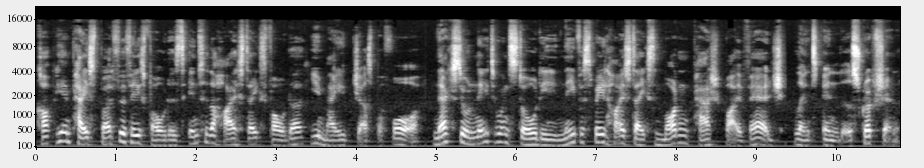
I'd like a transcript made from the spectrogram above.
Copy and paste both of these folders into the high stakes folder you made just before. Next you'll need to install the Need for Speed High Stakes modern patch by Veg, linked in the description.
